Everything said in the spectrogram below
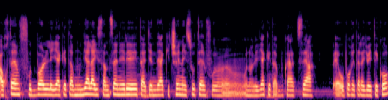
aurten futbol lehiak eta mundiala izan zen ere, eta jendeak itxoen nahi zuten bueno, lehiak eta bukatzea e, oporretara joaiteko.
